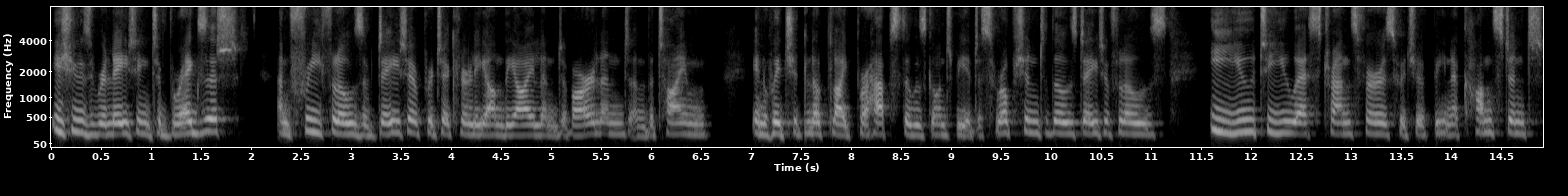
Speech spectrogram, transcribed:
issues relating to Brexit and free flows of data, particularly on the island of Ireland, and the time in which it looked like perhaps there was going to be a disruption to those data flows, EU to US transfers, which have been a constant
